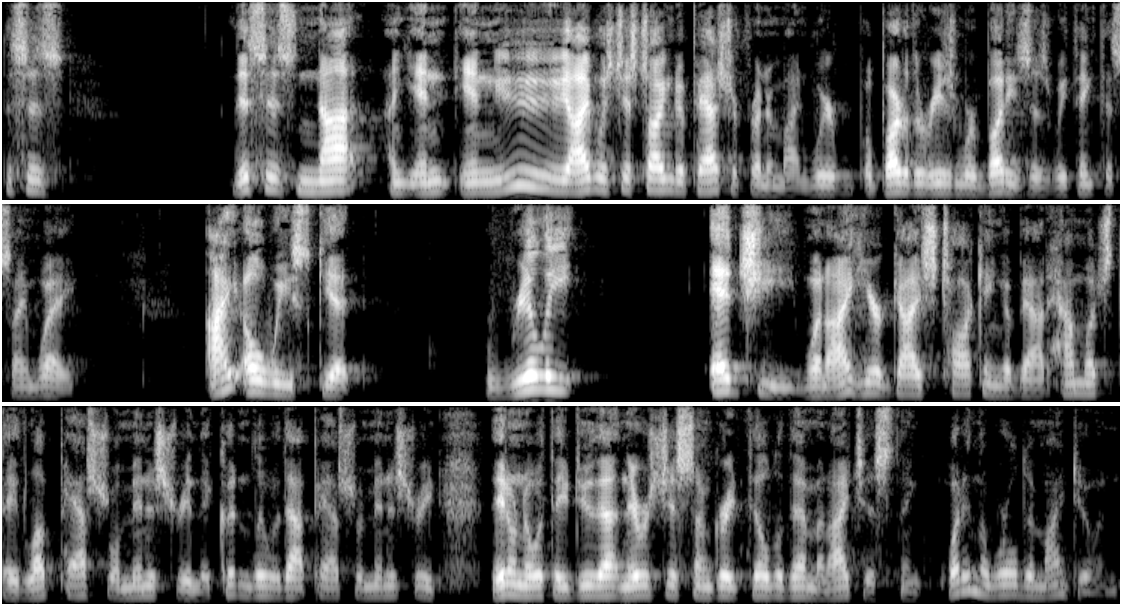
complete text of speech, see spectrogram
This is this is not and, and I was just talking to a pastor friend of mine. We're part of the reason we're buddies is we think the same way. I always get really edgy when I hear guys talking about how much they love pastoral ministry and they couldn't live without pastoral ministry. They don't know what they do that, and there was just some great thrill to them. And I just think, what in the world am I doing?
